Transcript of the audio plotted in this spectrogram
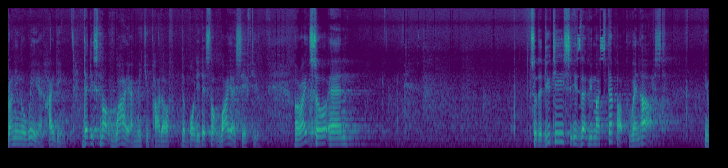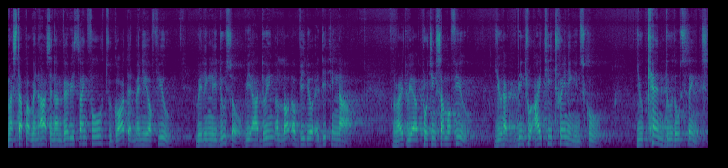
running away and hiding. That is not why I made you part of the body. That's not why I saved you. All right? So, and so the duties is that we must step up when asked. We must step up when asked, and I'm very thankful to God that many of you willingly do so. We are doing a lot of video editing now. All right? We are approaching some of you. You have been through IT training in school. You can do those things.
